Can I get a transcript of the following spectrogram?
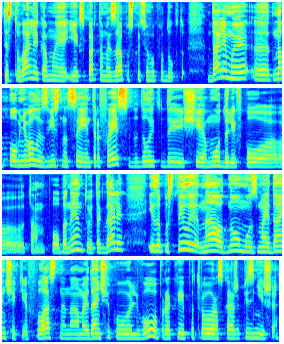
тестувальниками і експертами запуску цього продукту. Далі ми е, наповнювали, звісно, цей інтерфейс, додали туди ще модулів по, е, там, по абоненту і так далі. І запустили на одному з майданчиків, власне, на майданчику Львова, про який Петро розкаже пізніше.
